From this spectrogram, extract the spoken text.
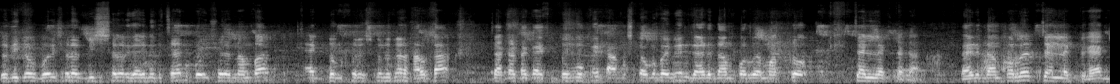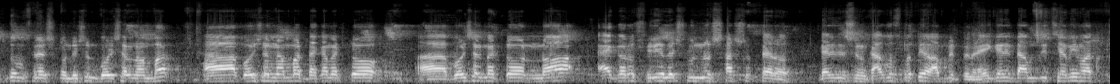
যদি কেউ বরিশালের বিশ গাড়ি নিতে চান, বরিশালের নাম্বার একদম ফ্রেশ কন্ডিশন হালকা টাকা টাকা একটু মুখে, কাগজ কাগজ পাইবেন গাড়ির দাম পড়বে মাত্র চার লাখ টাকা। গাড়ির দাম পড়বে চার লাখ টাকা, একদম fresh condition Barishal number. Barishal number, Dhaka metro Barishal metro ন এগারো সিরিয়ালের শূন্য, সাতশো তেরো। গাড়ি কাগজপত্র আপডেট পাবেন। এই গাড়ির দাম দিচ্ছি আমি মাত্র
